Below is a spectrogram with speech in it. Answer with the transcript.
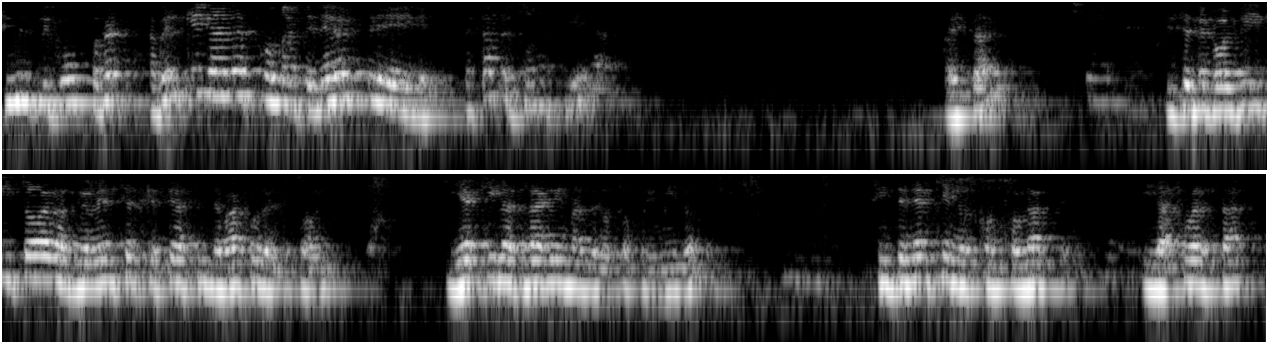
¿Sí me explicó? O sea, a ver qué ganas con mantener a, este, a esta persona ciega. Ahí está. Sí. Dice, me volví y vi todas las violencias que se hacen debajo del sol, y aquí las lágrimas de los oprimidos, sin tener quien los consolase, y la fuerza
